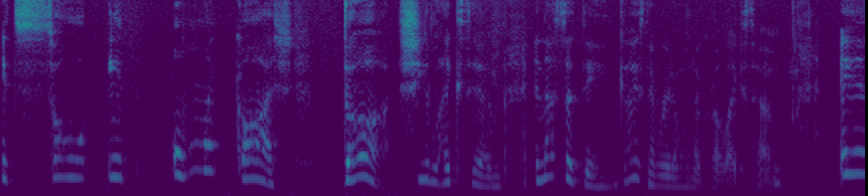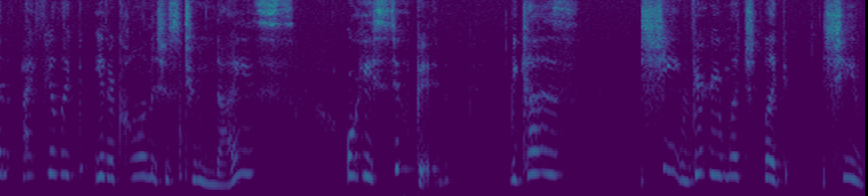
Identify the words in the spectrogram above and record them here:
It's so it. Oh my gosh, duh, she likes him, and that's the thing. Guys never know when a girl likes him, and I feel like either Colin is just too nice or he's stupid because she very much like she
